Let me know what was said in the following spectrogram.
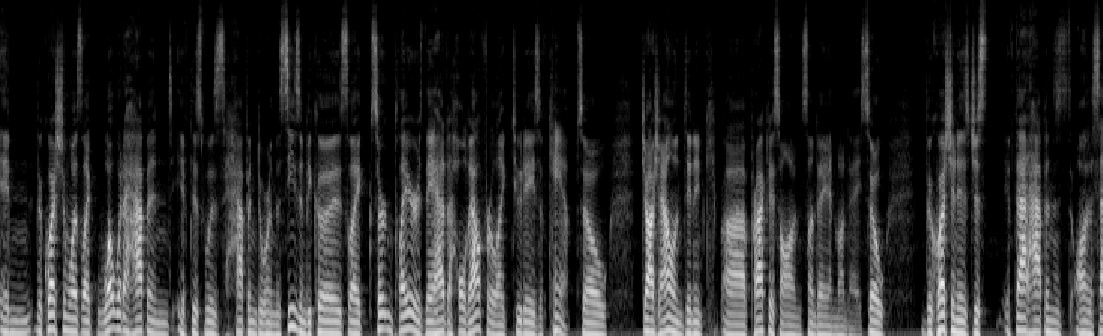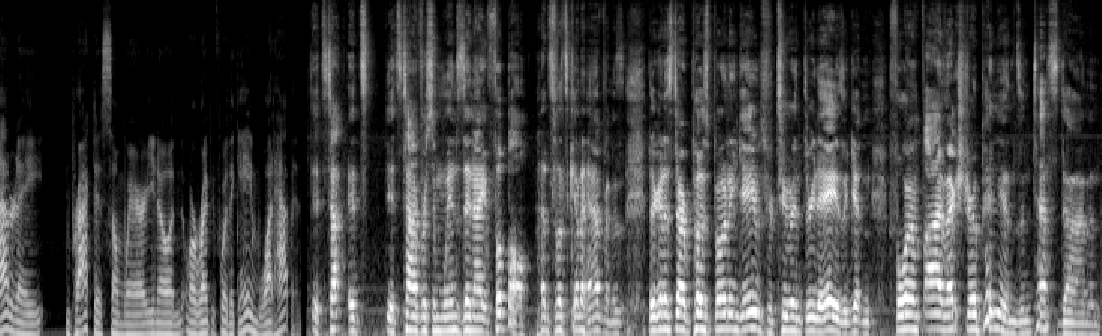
and the question was like what would have happened if this was happened during the season? Because like certain players they had to hold out for like two days of camp. So josh allen didn't uh, practice on sunday and monday. So the question is just if that happens on a saturday practice somewhere, you know, and or right before the game, what happened? It's time. It's it's time for some Wednesday night football. That's what's gonna happen. Is they're gonna start postponing games for two and three days and getting four and five extra opinions and tests done and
